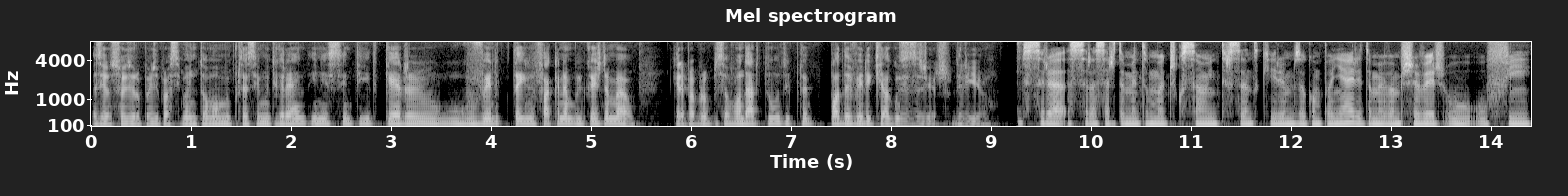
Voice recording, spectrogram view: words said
as eleições europeias do próximo ano tomam uma importância muito grande e, nesse sentido, quer o governo que tem faca na, e queijo na mão, quer a própria população vão dar tudo e, portanto, pode haver aqui alguns exageros, diria eu. Será, será certamente uma discussão interessante que iremos acompanhar e também vamos saber o, o fim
